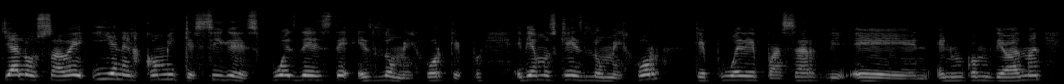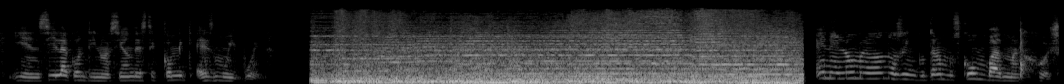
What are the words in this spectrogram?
ya lo sabe y en el cómic que sigue después de este es lo mejor que digamos que es lo mejor que puede pasar en un cómic de Batman y en sí la continuación de este cómic es muy buena. Nos encontramos con Batman Hush,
